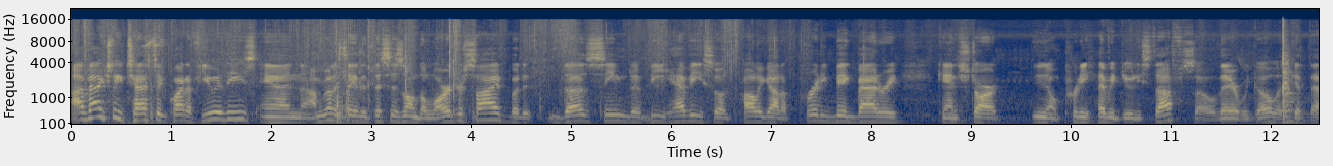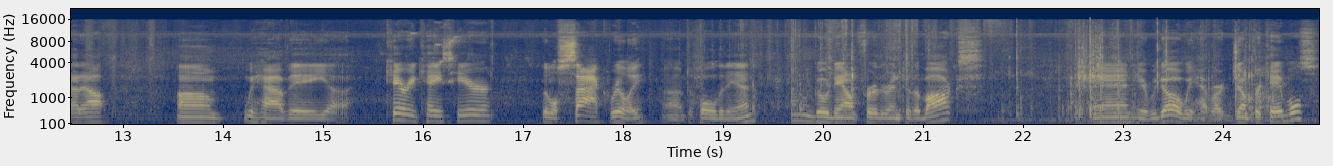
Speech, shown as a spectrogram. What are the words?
I've actually tested quite a few of these and I'm going to say that this is on the larger side but it does seem to be heavy so it's probably got a pretty big battery can start you know pretty heavy duty stuff. So there we go. Let's get that out. Um, we have a uh, carry case here little sack really uh, to hold it in. Go down further into the box. And here we go. We have our jumper cables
